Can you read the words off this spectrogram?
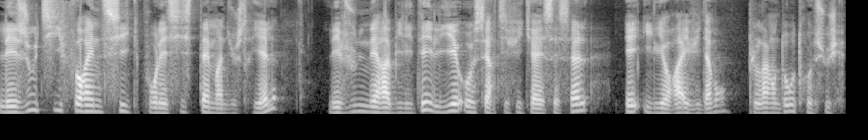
les outils forensiques pour les systèmes industriels, les vulnérabilités liées aux certificats SSL, et il y aura évidemment plein d'autres sujets.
